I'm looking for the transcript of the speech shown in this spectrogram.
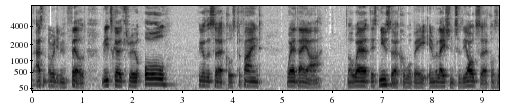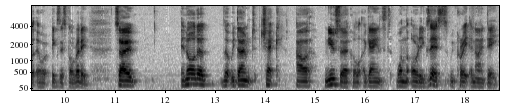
that hasn't already been filled, we need to go through all the other circles to find where they are or where this new circle will be in relation to the old circles that exist already. So in order that we don't check our new circle against one that already exists, we create an ID.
